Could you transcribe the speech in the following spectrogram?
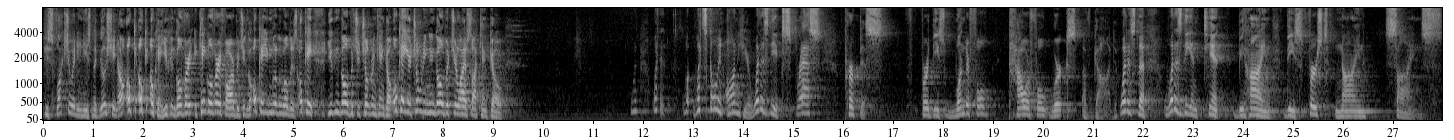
he's fluctuating, he's negotiating. Oh, okay, okay, okay, you can go very, you can't go very far, but you can go. Okay, you can go to the wilderness. Okay, you can go, but your children can't go. Okay, your children can go, but your livestock can't go. What, what, what, what's going on here? What is the express purpose for these wonderful powerful works of God. What is the, what is the intent behind these first nine signs?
